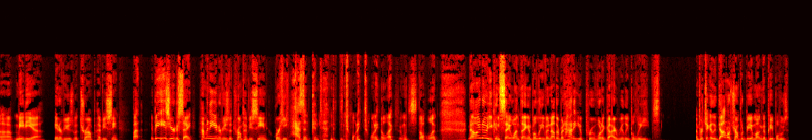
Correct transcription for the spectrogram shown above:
uh, media interviews with Trump have you seen? But it'd be easier to say, how many interviews with Trump have you seen where he hasn't contended the 2020 election was stolen? Now, I know you can say one thing and believe another, but how do you prove what a guy really believes? And particularly, Donald Trump would be among the people who's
